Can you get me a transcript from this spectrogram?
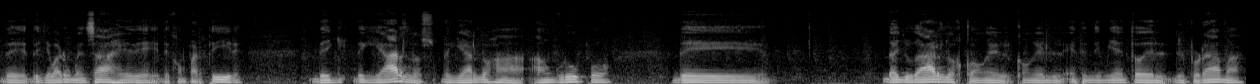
de, llevar un mensaje, de, compartir de, guiarlos, de guiarlos a, un grupo, de, ayudarlos con el, con el entendimiento del, programa.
